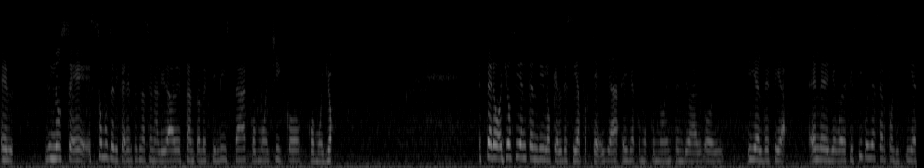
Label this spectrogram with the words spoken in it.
él no sé, somos de diferentes nacionalidades, tanto el estilista como el chico, como yo. Pero yo sí entendí lo que él decía porque ella, ella como que no entendió algo y, y él decía, él le llegó a decir, sí, voy a ser policía,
